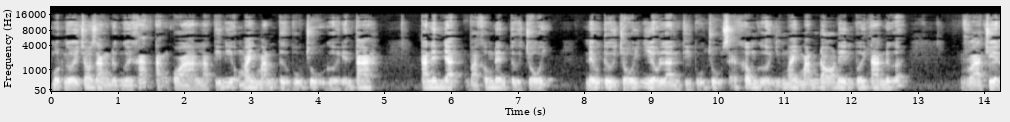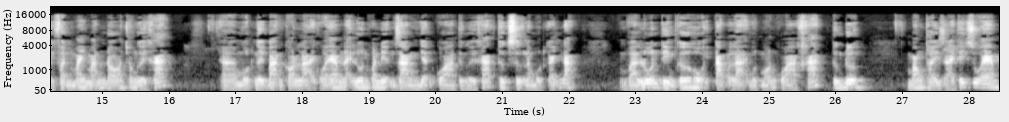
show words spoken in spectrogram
Một người cho rằng được người khác tặng quà là tín hiệu may mắn từ vũ trụ gửi đến ta. Ta nên nhận và không nên từ chối. Nếu từ chối nhiều lần thì vũ trụ sẽ không gửi những may mắn đó đến với ta nữa Và chuyển phần may mắn đó cho người khác. À, Một người bạn còn lại của em lại luôn quan niệm rằng nhận quà từ người khác thực sự là một gánh nặng và luôn tìm cơ hội tặng lại một món quà khác tương đương. Mong thầy giải thích giúp em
